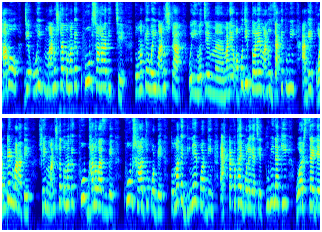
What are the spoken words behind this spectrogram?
ভাবো যে ওই মানুষটা তোমাকে খুব সাহারা দিচ্ছে, তোমাকে ওই মানুষটা, ওই হচ্ছে মানে অপোজিট দলের মানুষ যাকে তুমি আগে কন্টেন্ট বানাতে, সেই মানুষটা তোমাকে খুব ভালোবাসবে, খুব সাহায্য করবে, তোমাকে দিনের পর দিন একটা কথাই বলে গেছে, তুমি নাকি ওয়েবসাইটে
